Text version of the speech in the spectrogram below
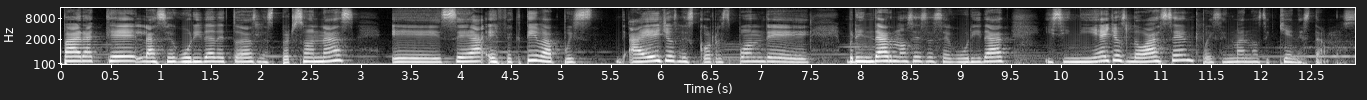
para que la seguridad de todas las personas eh, sea efectiva, pues a ellos les corresponde brindarnos esa seguridad y si ni ellos lo hacen, pues en manos de quién estamos.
